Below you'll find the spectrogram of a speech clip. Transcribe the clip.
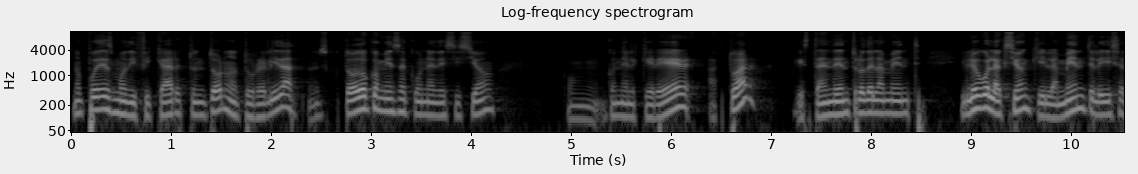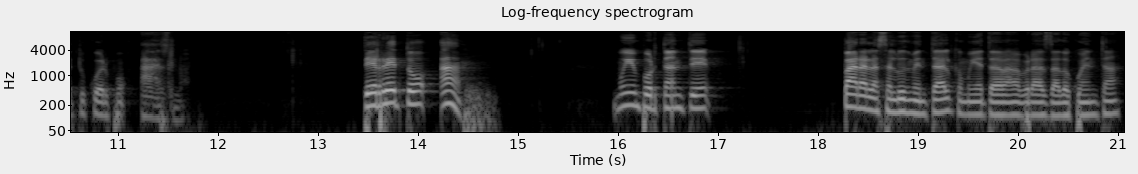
No puedes modificar tu entorno, tu realidad. todo comienza con una decisión, con, con, el querer actuar, que está dentro de la mente, y luego la acción que la mente le dice a tu cuerpo, hazlo. Te reto a, muy importante para la salud mental, como ya te habrás dado cuenta,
